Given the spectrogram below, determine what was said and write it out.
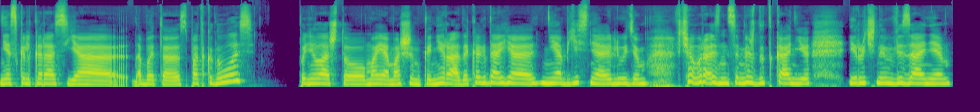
Несколько раз я об это споткнулась, поняла, что моя машинка не рада, когда я не объясняю людям, в чем разница между тканью и ручным вязанием.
